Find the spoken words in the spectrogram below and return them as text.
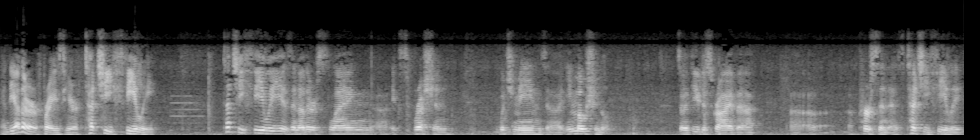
And the other phrase here, touchy feely, Touchy feely is another slang uh, expression which means uh, emotional. So if you describe a, a, a person as touchy feely,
